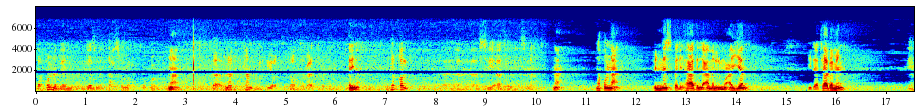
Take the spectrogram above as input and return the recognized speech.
إذا قلنا بأنه الجزم تحصل له التوبة نعم. فهناك أحكام كثيرة تترتب على التوبة. أي نعم. مثل قلب آه، السيئات والحسنات. نعم. نقول نعم. بالنسبة لهذا العمل المعين إذا تاب منه إيه.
